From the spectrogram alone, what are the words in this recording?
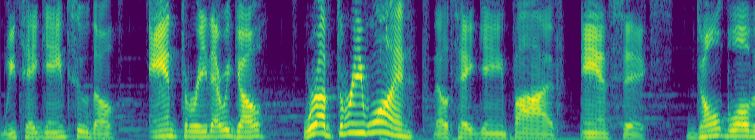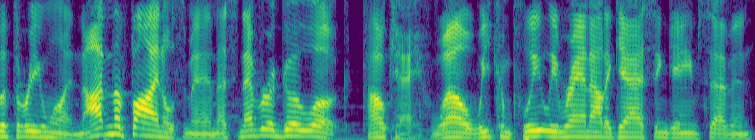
We take game two, though, and three. There we go. We're up 3 1. They'll take game five and six. Don't blow the 3 1. Not in the finals, man. That's never a good look. Okay, well, we completely ran out of gas in game seven.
